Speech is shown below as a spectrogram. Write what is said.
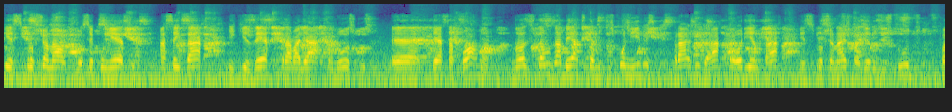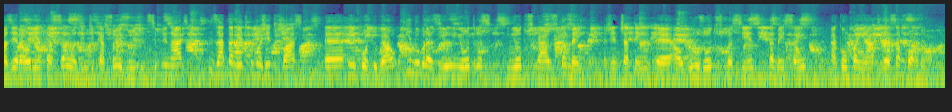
esse profissional que você conhece aceitar e quiser trabalhar conosco é, dessa forma, nós estamos abertos, estamos disponíveis para ajudar, para orientar esses profissionais, fazer os estudos, fazer a orientação, as indicações multidisciplinares, exatamente como a gente faz é, em Portugal e no Brasil em, outras, em outros casos também. A gente já tem é, alguns outros pacientes que também são acompanhados dessa forma,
